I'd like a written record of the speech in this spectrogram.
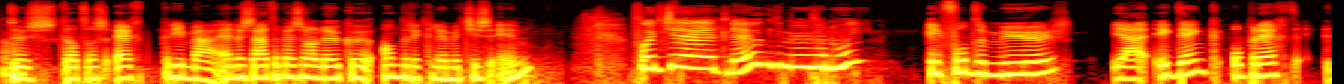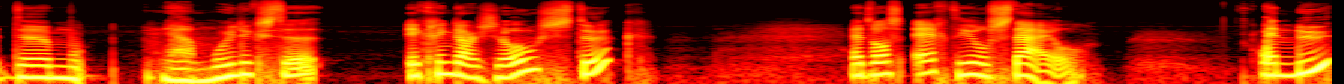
Oh. Dus dat was echt prima. En er zaten best wel leuke andere klimmetjes in. Vond je het leuk, de muur van Hoei? Ik vond de muur, ja, ik denk oprecht de mo- ja, moeilijkste. Ik ging daar zo stuk. Het was echt heel stijl. En nu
